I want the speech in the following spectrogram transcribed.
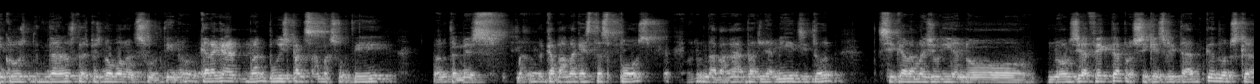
inclús nanos que després no volen sortir no? encara que bueno, puguis pensar en sortir bueno, també és bueno, acabar amb aquestes pors bueno, navegar per allà mig i tot sí que la majoria no, no els hi afecta, però sí que és veritat que, doncs, que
